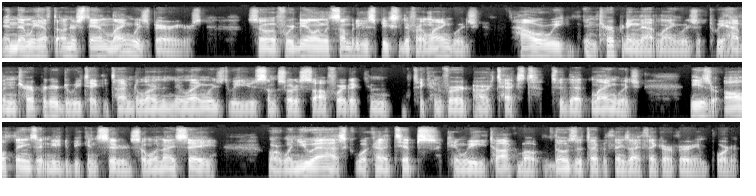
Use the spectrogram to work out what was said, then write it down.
And then we have to understand language barriers. So if we're dealing with somebody who speaks a different language, how are we interpreting that language? Do we have an interpreter? Do we take the time to learn the new language? Do we use some sort of software to, con- to convert our text to that language? These are all things that need to be considered. So when I say, or when you ask, what kind of tips can we talk about? Those are the type of things I think are very important.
